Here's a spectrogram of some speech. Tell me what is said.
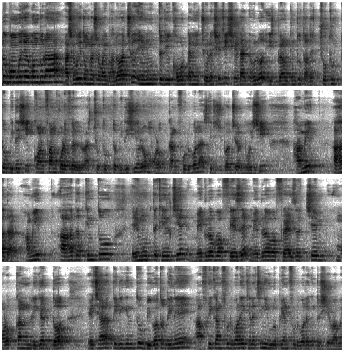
টু বঙ্গজয় বন্ধুরা। আশা করি তোমরা সবাই ভালো আছো। এই মুহূর্তে যে খবরটা নিয়ে চলে এসেছি, সেটা হলো ইস্টবেঙ্গল কিন্তু তাদের চতুর্থ বিদেশি কনফার্ম করে ফেলল। আর চতুর্থ বিদেশি হলো মরক্কান ফুটবলার তিরিশ বছর বয়সী হামিদ আহাদাদ হামিদ আহাদাদ কিন্তু এই মুহূর্তে খেলছেন মেঘরব অফ ফেজে মেঘরব অফ ফেজ হচ্ছে মরক্কান লিগের দল। এছাড়া তিনি কিন্তু বিগত দিনে আফ্রিকান ফুটবলেই খেলেছেন। ইউরোপিয়ান ফুটবলে কিন্তু সেভাবে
